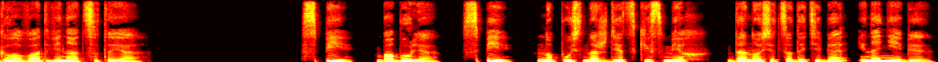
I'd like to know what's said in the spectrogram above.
Глава двенадцатая. Спи, бабуля, спи, но пусть наш детский смех доносится до тебя и на небе.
